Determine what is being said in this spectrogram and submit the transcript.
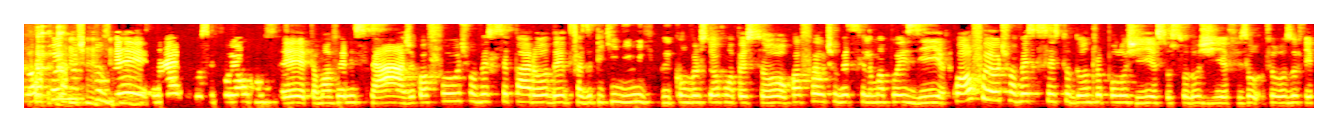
qual foi a última vez, né, você foi a um concerto, a uma vernissagem? Qual foi a última vez que você parou de fazer piquenique e conversou com uma pessoa? Qual foi a última vez que você leu uma poesia? Qual foi a última vez que você estudou antropologia, sociologia, filosofia?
